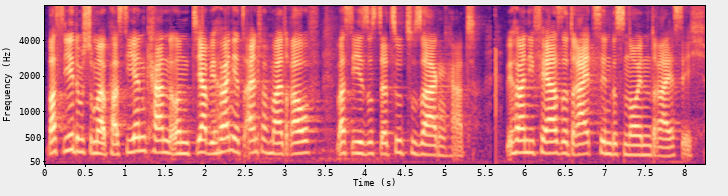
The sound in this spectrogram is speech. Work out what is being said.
was jedem schon mal passieren kann. Und ja, wir hören jetzt einfach mal drauf, was Jesus dazu zu sagen hat. Wir hören die Verse 13 bis 39.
